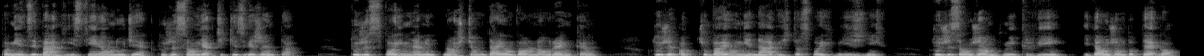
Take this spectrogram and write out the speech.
Pomiędzy wami istnieją ludzie, którzy są jak dzikie zwierzęta, którzy swoim namiętnościom dają wolną rękę, którzy odczuwają nienawiść do swoich bliźnich, którzy są żądni krwi i dążą do tego,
